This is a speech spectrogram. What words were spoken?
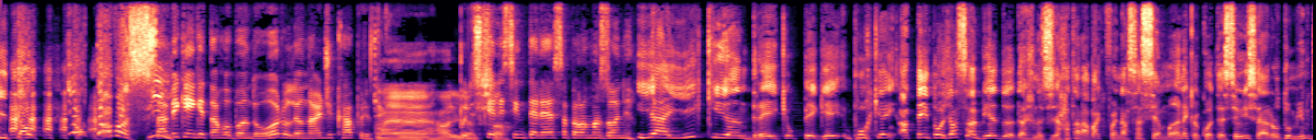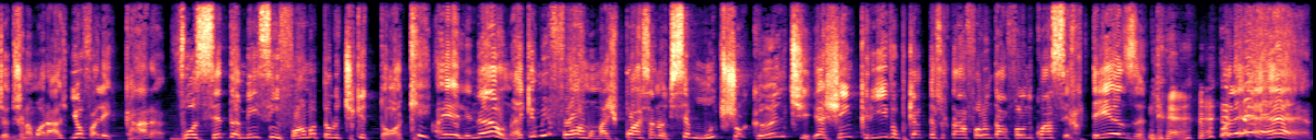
e tal. E eu tava assim. Sabe quem que tá roubando ouro? Leonardo DiCaprio. É, olha Por isso que só. ele se interessa pela Amazônia. E aí que, Andrei, que eu peguei. Porque até então eu já sabia do- das notícias de Ratanabá, que foi nessa semana que aconteceu. Isso era o domingo, dia dos namorados. E eu falei, cara, você também se informa pelo TikTok? Aí ele, não, não é que eu me informo, mas, pô, essa notícia é muito chocante. E achei incrível, porque a pessoa que tava falando tava falando com a certeza. Falei, é.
